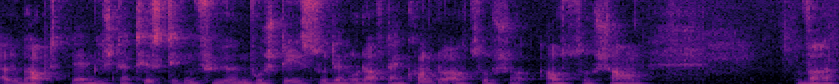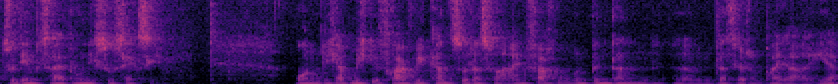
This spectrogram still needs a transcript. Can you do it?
also überhaupt irgendwie Statistiken führen, wo stehst du denn oder auf dein Konto auszuschauen, war zu dem Zeitpunkt nicht so sexy. Und ich habe mich gefragt, wie kannst du das vereinfachen und bin dann, ähm, das ist ja schon ein paar Jahre her,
